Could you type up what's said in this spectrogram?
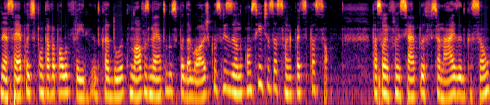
Nessa época despontava Paulo Freire, educador com novos métodos pedagógicos visando conscientização e participação. Passou a influenciar profissionais da educação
